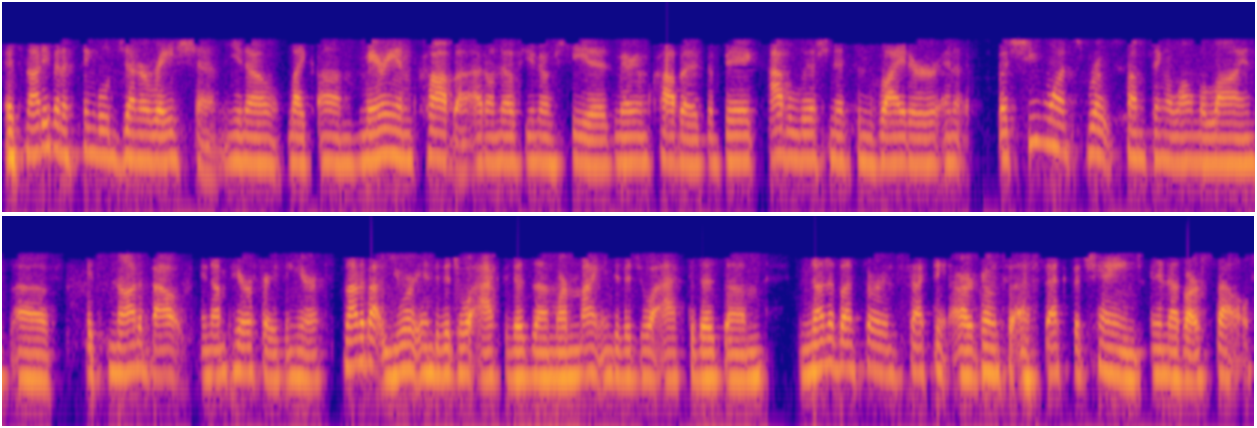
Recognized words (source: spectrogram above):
It's not even a single generation, you know, like um Mariame Kaba. I don't know if you know who she is. Mariame Kaba is a big abolitionist and writer and but she once wrote something along the lines of it's not about and I'm paraphrasing here, it's not about your individual activism or my individual activism none of us are infecting are going to affect the change in and of ourselves.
